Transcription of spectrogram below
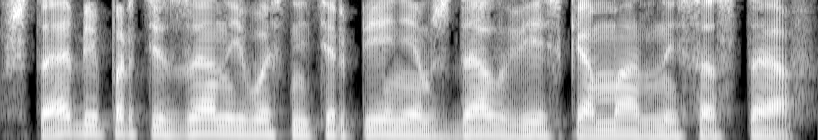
В штабе партизан его с нетерпением ждал весь командный состав.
